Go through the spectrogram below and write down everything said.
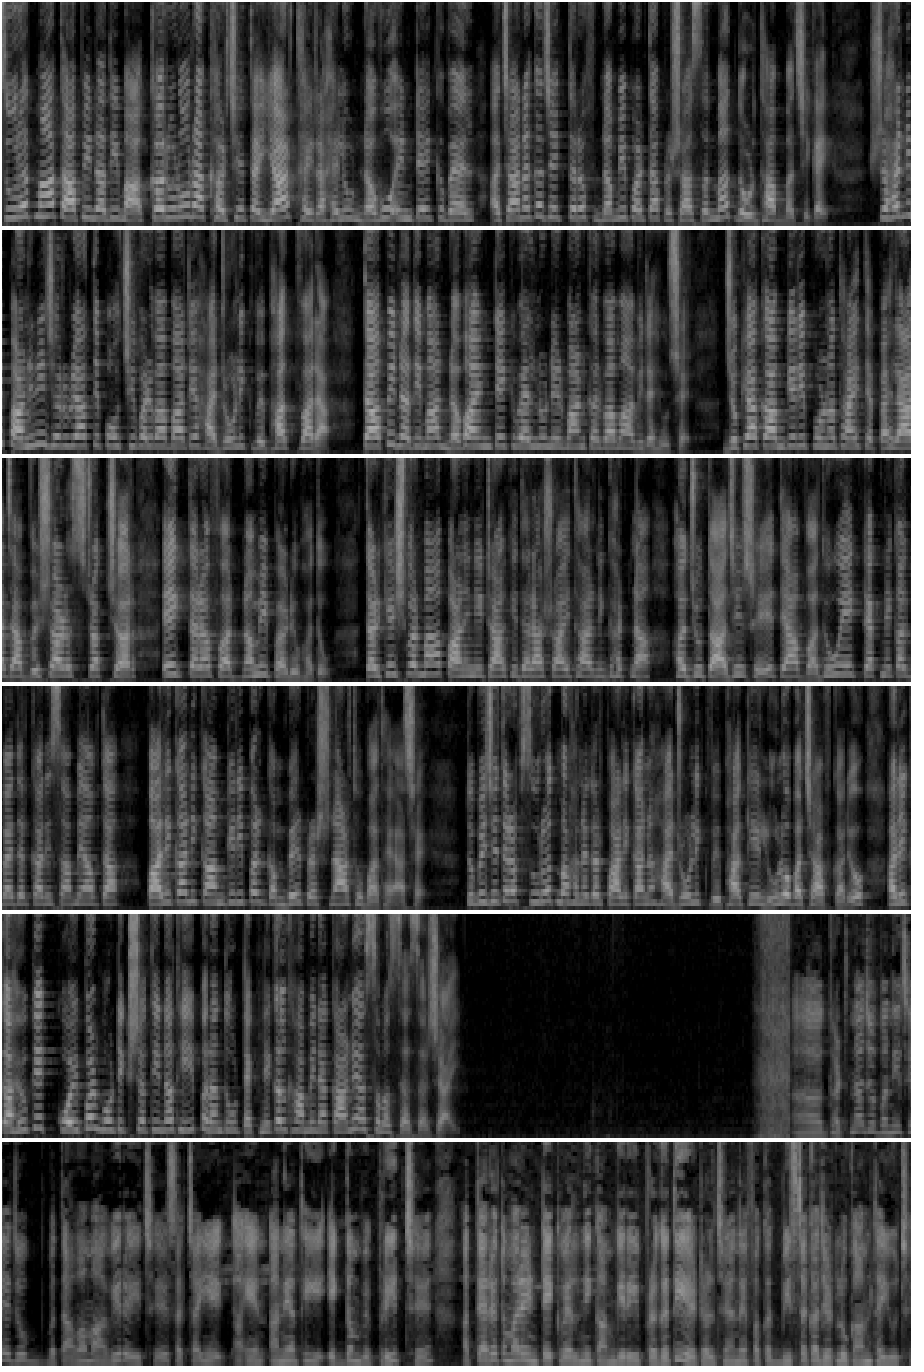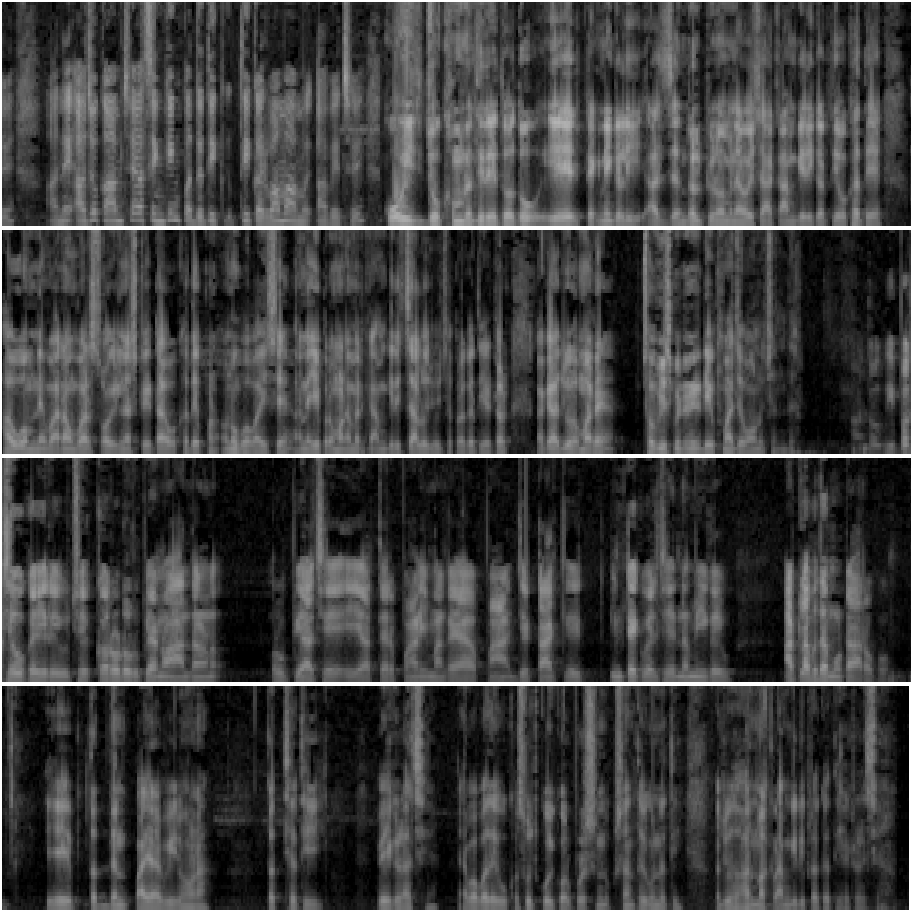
સુરતમાં તાપી નદીમાં કરોડોના ખર્ચે તૈયાર થઈ રહેલું નવું ઇન્ટેક વેલ અચાનક જ એક તરફ નમી પડતા પ્રશાસનમાં દોડધામ મચી ગઈ. શહેરની પાણીની જરૂરિયાતને પહોંચી વળવા માટે હાઇડ્રોલિક વિભાગ દ્વારા તાપી નદીમાં નવા ઇન્ટેક વેલનું નિર્માણ કરવામાં આવી રહ્યું છે. જો કે આ કામગીરી પૂર્ણ થાય તે પહેલાં જ આ વિશાળ સ્ટ્રક્ચર એક તરફ નમી પડ્યું હતું. તડકેશ્વરમાં પાણીની ટાંકી ધરાશાયી થવાની ઘટના હજુ તાજી છે. ત્યાં વધુ એક ટેકનિકલ બેદરકારી સામે આવતા પાલિકાની કામગીરી પર ગંભીર પ્રશ્નાર્થ ઊભા થયા છે. તો બીજી તરફ સુરત મહાનગરપાલિકાના હાઇડ્રોલિક વિભાગે લૂલો બચાવ કર્યો અને કહ્યું કે કોઈ પણ મોટી ક્ષતિ નથી, પરંતુ ટેકનિકલ ખામીના કારણે આ સમસ્યા સર્જાઈ. ઘટના જો બની છે, જો બતાવવામાં આવી રહી છે, સચ્ચાઈ આનાથી એકદમ વિપરીત છે. અત્યારે તો મારે ઇન્ટેક વેલની કામગીરી પ્રગતિ હેઠળ છે અને ફક્ત વીસ ટકા જેટલું કામ થયું છે. અને આ જો કામ છે, આ સિંકિંગ પદ્ધતિથી કરવામાં આવે છે. કોઈ જોખમ નથી રહેતું હતું. એ ટેકનિકલી આ જનરલ ફિનોમિના હોય છે. આ કામગીરી કરતી વખતે આવું અમને વારંવાર સોઇલના સ્ટેટા વખતે પણ અનુભવાય છે અને એ પ્રમાણે અમારી કામગીરી ચાલુ જ હોય છે પ્રગતિ હેઠળ. કારણ કે હજુ અમારે છવ્વીસ મિનિટની ડેફમાં જવાનું છે અંદર. તો વિપક્ષ એવું કહી રહ્યું છે, કરોડો રૂપિયાનો આંધણ રૂપિયા છે, એ અત્યારે પાણીમાં ગયા જે ટાંકી ઇન્ટેક વેલ છે, એ નમી ગયું. આટલા બધા મોટા આરોપો. એ તદ્દન પાયા વિહોણા, તથ્યથી વેગળા છે. એ બાબતે એવું કશું જ કોઈ કોર્પોરેશન નુકસાન થયું નથી. હજુ હાલમાં કામગીરી પ્રગતિ હેઠળ છે.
